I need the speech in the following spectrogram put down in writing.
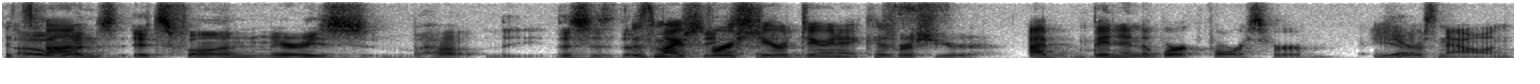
It's uh, fun. when's- it's fun. Mary's. How, this is the. This is my first first year season. doing it because First year, I've been in the workforce for Yeah. years now, and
